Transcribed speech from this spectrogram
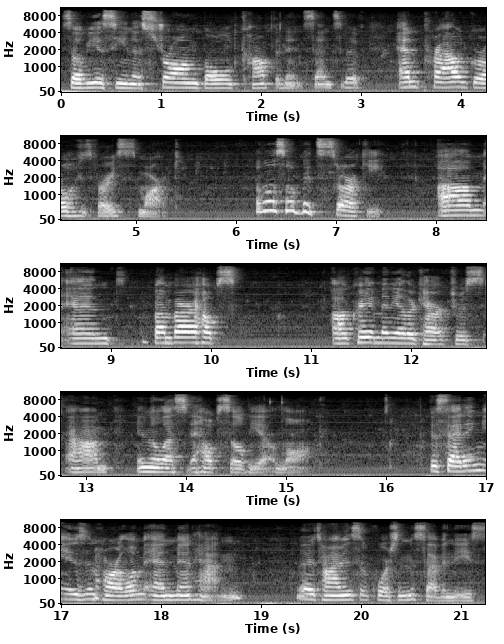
Sylvia is seen as strong, bold, confident, sensitive, and proud girl who's very smart, but also a bit starky. Um, and Bambara helps uh, create many other characters um, in the lesson to help Sylvia along. The setting is in Harlem and Manhattan. The time is, of course, in the 70s.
